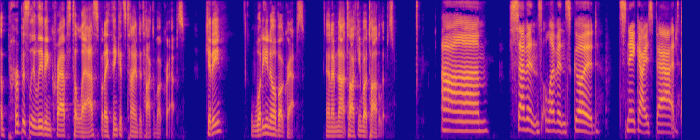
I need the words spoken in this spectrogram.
uh, purposely leaving craps to last, but I think it's time to talk about craps. Kitty, what do you know about craps? And I'm not talking about toddlers. Um, sevens, elevens, good. Snake eyes, bad.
